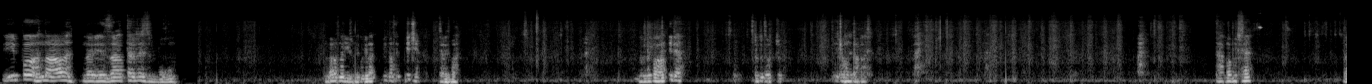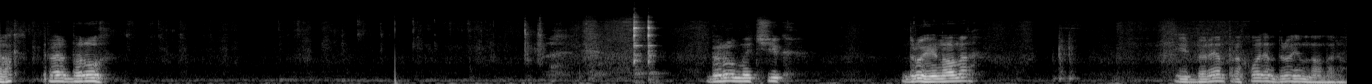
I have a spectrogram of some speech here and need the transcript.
І погнали нарізати різьбу. Так, бабуся. Так. Тепер беру. Беру мечик, другий номер. І беремо, проходимо другим номером.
